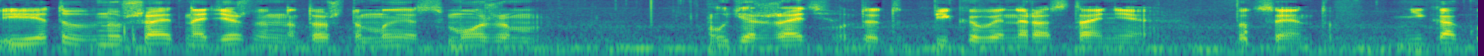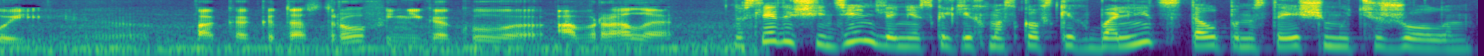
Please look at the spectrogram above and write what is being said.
И это внушает надежду на то, что мы сможем удержать вот это пиковое нарастание пациентов. Никакой э, пока катастрофы, никакого аврала. На следующий день для нескольких московских больниц стал по-настоящему тяжелым.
